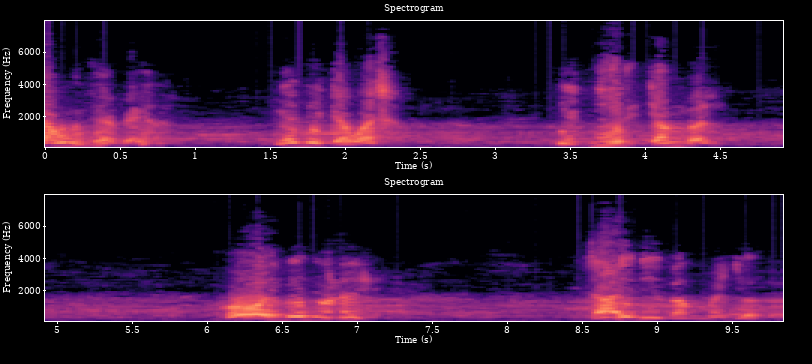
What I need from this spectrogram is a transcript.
જવું છે કે, કેદી ટેવાશે કે ગીર જંગલ. કોઈ બીજું નહીં. ચાઈ ની ગામમાં ગયો તો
